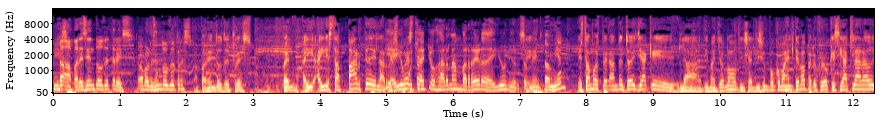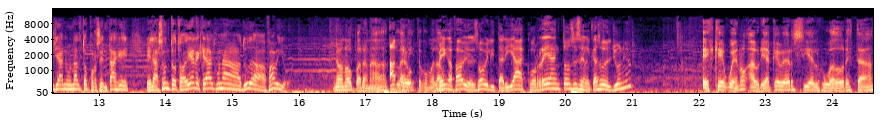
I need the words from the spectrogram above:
No, aparecen dos de tres. Aparecen dos de tres. Aparecen dos de tres. Bueno, ahí, ahí está parte de la y hay un respuesta. muchacho, Harlan Barrera de Junior Sí. también. También. Estamos esperando entonces ya que la Dimayor nos oficialice un poco más el tema, pero creo que se ha aclarado ya en un alto porcentaje el asunto. ¿Todavía le queda alguna duda, Fabio? No, no, para nada. Ah, pero clarito como el agua. venga Fabio, ¿eso habilitaría a Correa entonces en el caso del Junior? Es que, bueno, habría que ver si el jugador está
